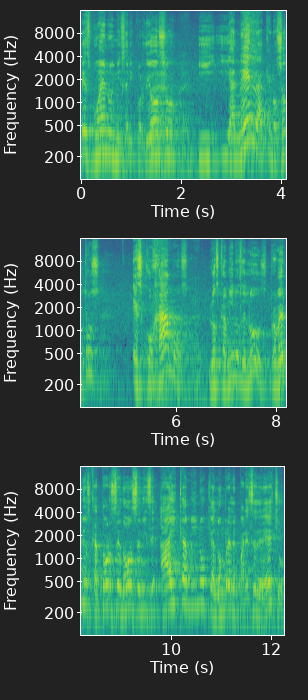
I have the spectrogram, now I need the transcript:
es bueno y misericordioso Y, anhela que nosotros escojamos los caminos de luz. Proverbios 14, 12 dice, hay camino que al hombre le parece derecho,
